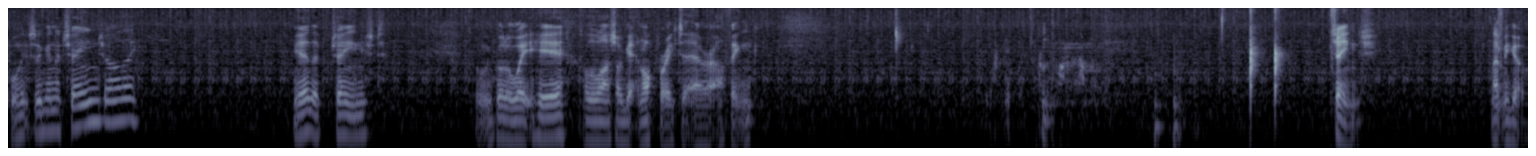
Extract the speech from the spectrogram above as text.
Points are going to change, are they? Yeah, they've changed. But we've got to wait here, otherwise I'll get an operator error, I think. Change. Let me go.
